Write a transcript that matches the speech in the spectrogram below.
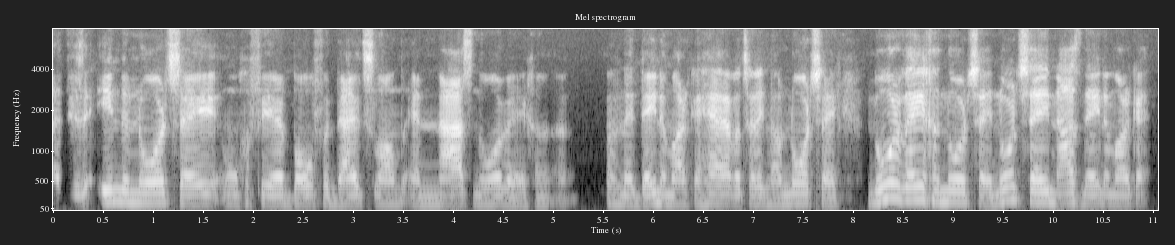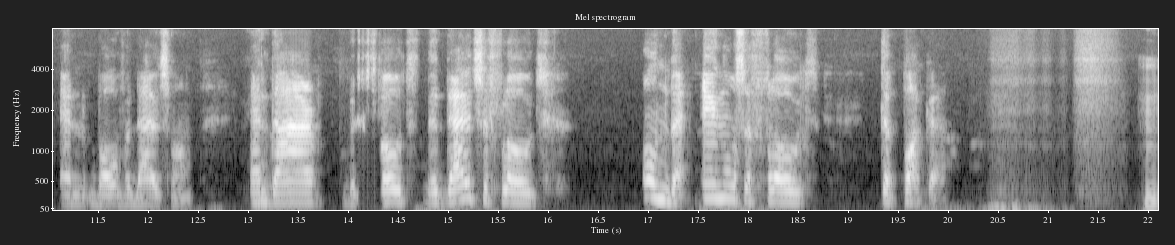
Het is in de Noordzee, ongeveer boven Duitsland en naast Noorwegen. Eh, nee, Denemarken. Hè, wat zeg ik nou? Noordzee. Noorwegen, Noordzee. Noordzee naast Denemarken en boven Duitsland. En Ja. daar besloot de Duitse vloot om de Engelse vloot te pakken. Hm.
